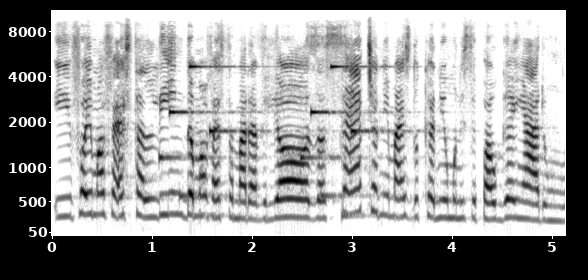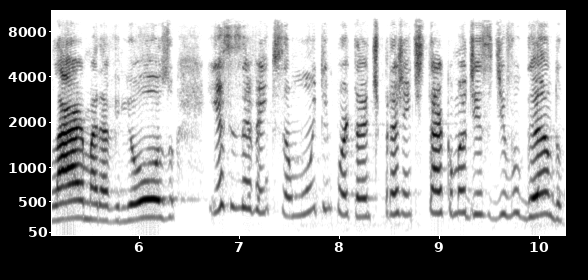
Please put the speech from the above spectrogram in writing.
E foi uma festa linda, uma festa maravilhosa. Sete animais do Canil Municipal ganharam um lar maravilhoso. E esses eventos são muito importantes para a gente estar, como eu disse, divulgando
